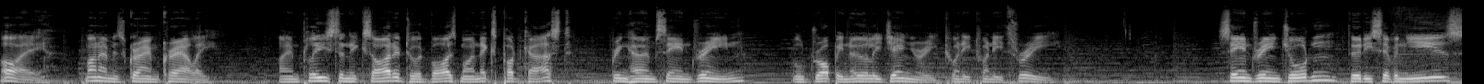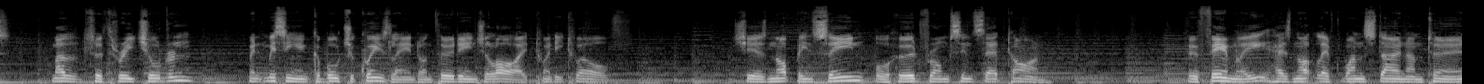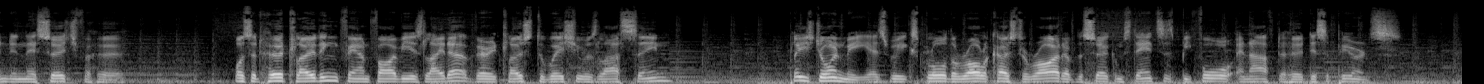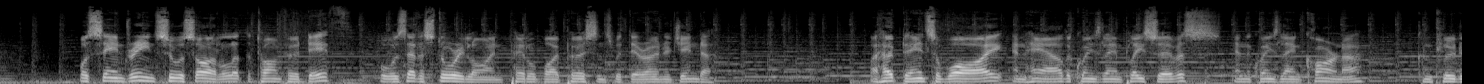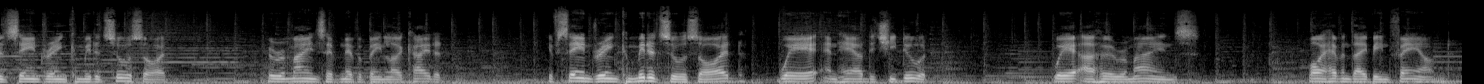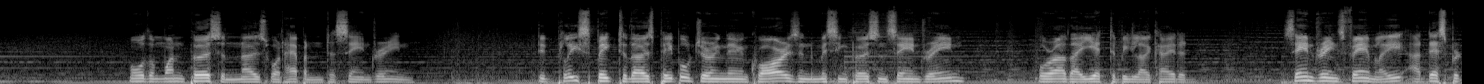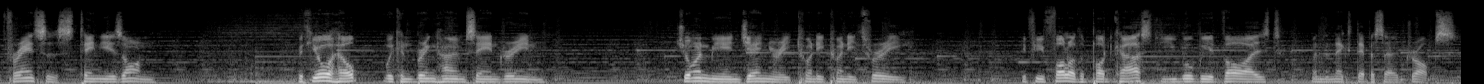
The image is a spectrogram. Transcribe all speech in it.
Hi, my name is Graham Crowley. I am pleased and excited to advise my next podcast, Bring Home Sandrine, will drop in early January 2023. Sandrine Jourdan, 37 years, mother to three children, went missing in Caboolture, Queensland on 13 July 2012. She has not been seen or heard from since that time. Her family has not left one stone unturned in their search for her. Was it her clothing found five years later, very close to where she was last seen? Please join me as we explore the rollercoaster ride of the circumstances before and after her disappearance. Was Sandrine suicidal at the time of her death, or was that a storyline peddled by persons with their own agenda? I hope to answer why and how the Queensland Police Service and the Queensland Coroner concluded Sandrine committed suicide. Her remains have never been located. If Sandrine committed suicide, where and how did she do it? Where are her remains? Why haven't they been found? More than one person knows what happened to Sandrine. Did police speak to those people during their inquiries into missing person Sandrine, or are they yet to be located? Sandrine's family are desperate for answers 10 years on. With your help, we can bring home Sandrine. Join me in January 2023. If you follow the podcast, you will be advised when the next episode drops.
